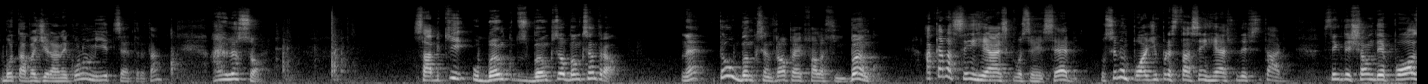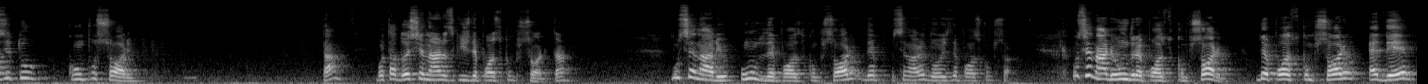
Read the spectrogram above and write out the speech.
botar para girar na economia, etc, tá? Aí olha só. Sabe que o banco dos bancos é o Banco Central, né? Então o Banco Central pega e fala assim: "Banco, a cada 100 reais que você recebe, você não pode emprestar 100 reais para o deficitário. Você tem que deixar um depósito compulsório. Tá? Botar dois cenários aqui de depósito compulsório, tá? No cenário 1 do depósito compulsório, de, cenário 2 do depósito compulsório. No cenário 1 do depósito compulsório, o depósito compulsório é de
